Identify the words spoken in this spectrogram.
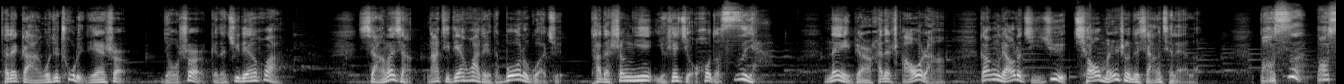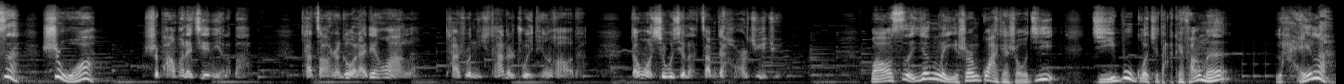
他得赶过去处理这件事儿，有事儿给他去电话。想了想，拿起电话就给他拨了过去，他的声音有些酒后的嘶哑，那边还在吵嚷，刚聊了几句，敲门声就响起来了。宝四，宝四，是我，是庞庞来接你了吧？他早上给我来电话了，他说你去他那住也挺好的，等我休息了，咱们再好好聚聚。宝四应了一声，挂下手机，几步过去打开房门，来了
